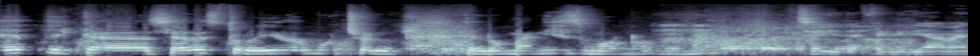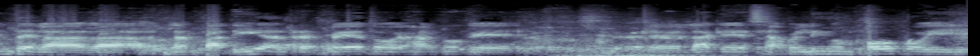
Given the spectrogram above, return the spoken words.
ética, se ha destruido mucho el, humanismo, ¿no? Sí, definitivamente la, la, empatía, el respeto es algo que, de verdad que se ha perdido un poco y,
